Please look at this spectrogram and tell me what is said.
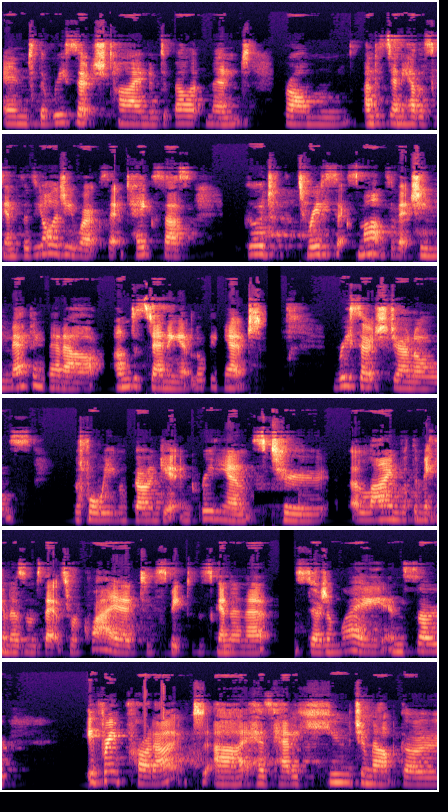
And the research time and development from understanding how the skin physiology works, that takes us good three to six months of actually mapping that out, understanding it, looking at research journals before we even go and get ingredients to align with the mechanisms that's required to speak to the skin in a certain way. And so every product uh, has had a huge amount go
